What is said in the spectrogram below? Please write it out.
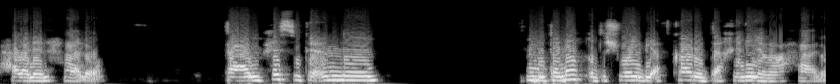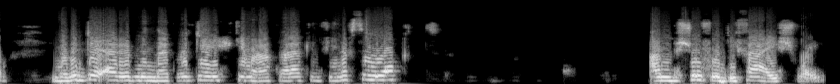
حوالين حاله. فعم حسه كأنه متناقض شوي بأفكاره الداخلية مع حاله. إنه بده يقرب منك بده يحكي معك ولكن في نفس الوقت عم بشوفه دفاعي شوي.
